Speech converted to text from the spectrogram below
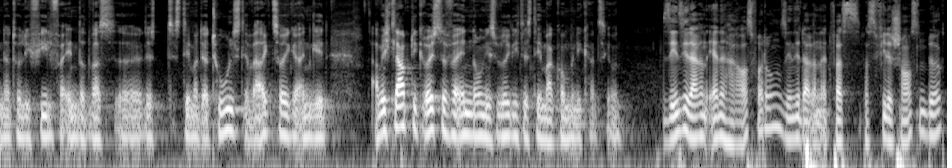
natürlich viel verändert, was das, das Thema der Tools, der Werkzeuge angeht. Aber ich glaube, die größte Veränderung ist wirklich das Thema Kommunikation. Sehen Sie darin eher eine Herausforderung? Sehen Sie darin etwas, was viele Chancen birgt?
